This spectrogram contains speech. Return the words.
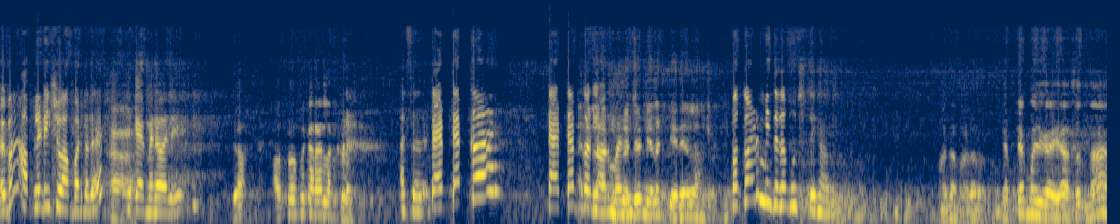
हे बघ आपले टिश्यू वापरतात हा. हे. कॅमेरावाले. हे असं असं करायला लागतं. असं. टॅप टॅप कर. टॅप टॅप कर नॉर्मल पकड मी त्याला पुसते हा. माझा माझा. टॅपटॅप म्हणजे काय? हे असत ना?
